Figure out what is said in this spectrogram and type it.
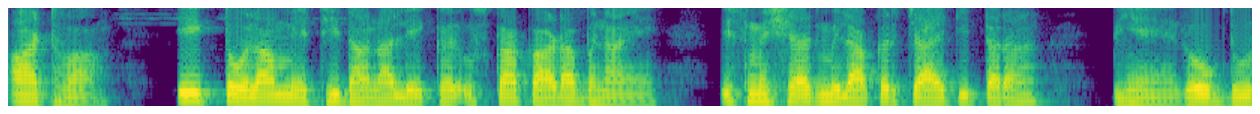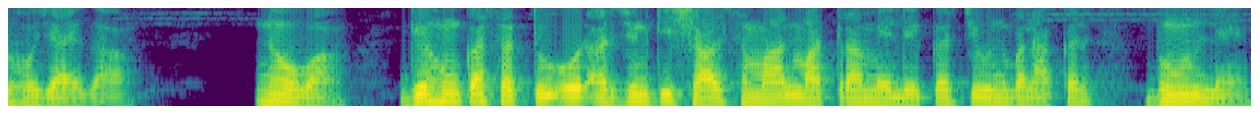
आठवां, एक तोला मेथी दाना लेकर उसका काढ़ा बनाएँ। इसमें शहद मिलाकर चाय की तरह पिएँ, रोग दूर हो जाएगा। नौवां गेहूँ का सत्तू और अर्जुन की शाल समान मात्रा में लेकर चूर्ण बनाकर भून लें।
